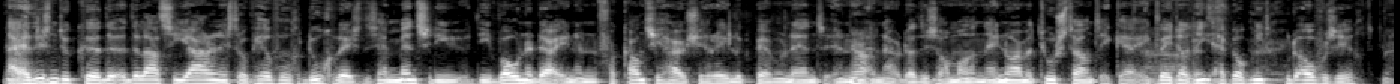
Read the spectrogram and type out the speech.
Nou ja, er is natuurlijk, uh, de, de laatste jaren is er ook heel veel gedoe geweest. Er zijn mensen die, die wonen daar in een vakantiehuisje redelijk permanent. En, Ja. en nou, dat is allemaal een enorme toestand. Ik, uh, ik weet dat niet, heb ook niet goed overzicht. Nee.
